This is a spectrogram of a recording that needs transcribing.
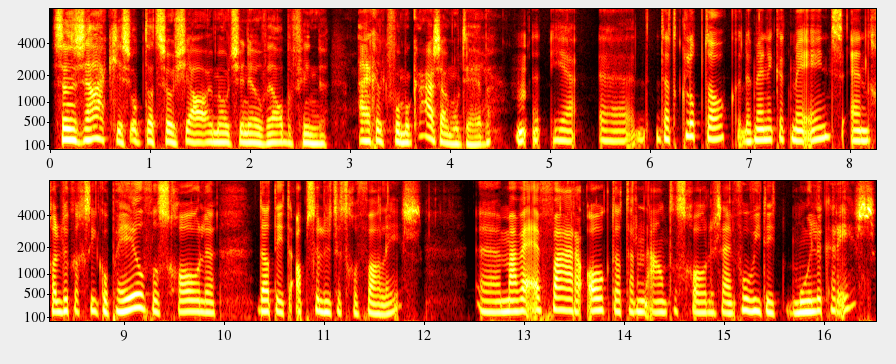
zijn zaakjes op dat sociaal-emotioneel welbevinden eigenlijk voor elkaar zou moeten hebben? Ja, uh, dat klopt ook, daar ben ik het mee eens. En gelukkig zie ik op heel veel scholen dat dit absoluut het geval is. Uh, maar we ervaren ook dat er een aantal scholen zijn voor wie dit moeilijker is.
